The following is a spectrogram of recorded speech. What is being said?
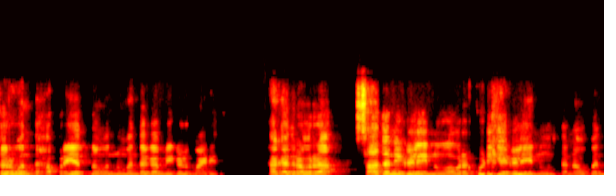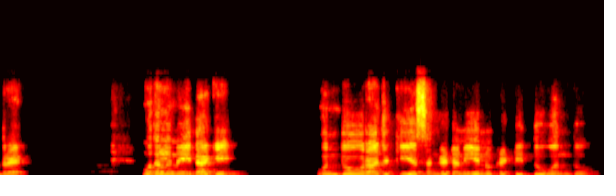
ತರುವಂತಹ ಪ್ರಯತ್ನವನ್ನು ಮಂದಗಾಮಿಗಳು ಮಾಡಿದರು. ಹಾಗಾದ್ರೆ ಅವರ ಸಾಧನೆಗಳೇನು, ಅವರ ಕೊಡುಗೆಗಳೇನು ಅಂತ ನಾವು ಬಂದ್ರೆ, ಮೊದಲನೆಯದಾಗಿ ಒಂದು ರಾಜಕೀಯ ಸಂಘಟನೆಯನ್ನು ಕಟ್ಟಿದ್ದು ಒಂದು,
